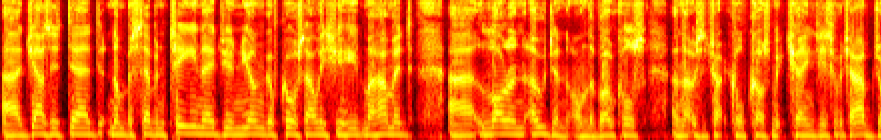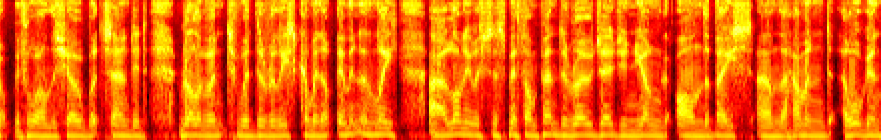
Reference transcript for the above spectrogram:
Uh, Jazz is Dead, number 17. Adrian Younge, of course, Ali Shaheed Muhammad, uh, Loren Oden on the vocals. And that was a track called Cosmic Changes, which I have dropped before on the show, but sounded relevant with the release coming up imminently. Uh, Lonnie Liston Smith on Fender Rhodes, Adrian Younge on the bass and the Hammond organ,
